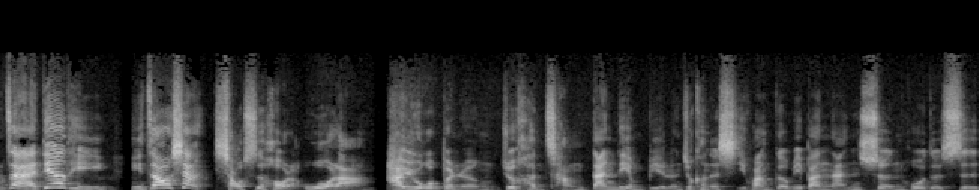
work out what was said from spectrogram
再来第二题，你知道像小时候啦，我啦，阿宇我本人就很常单恋别人，就可能喜欢隔壁班男生，或者是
